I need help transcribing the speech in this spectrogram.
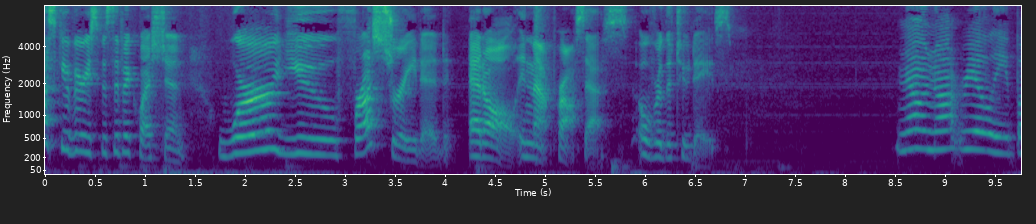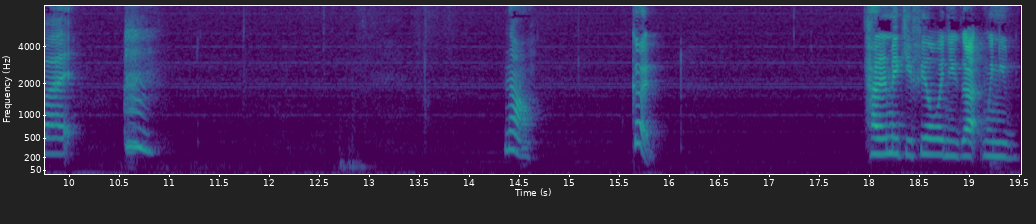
ask you a very specific question. Were you frustrated at all in that process over the two days? No, not really, but. no. Good. How did it make you feel when you got when you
